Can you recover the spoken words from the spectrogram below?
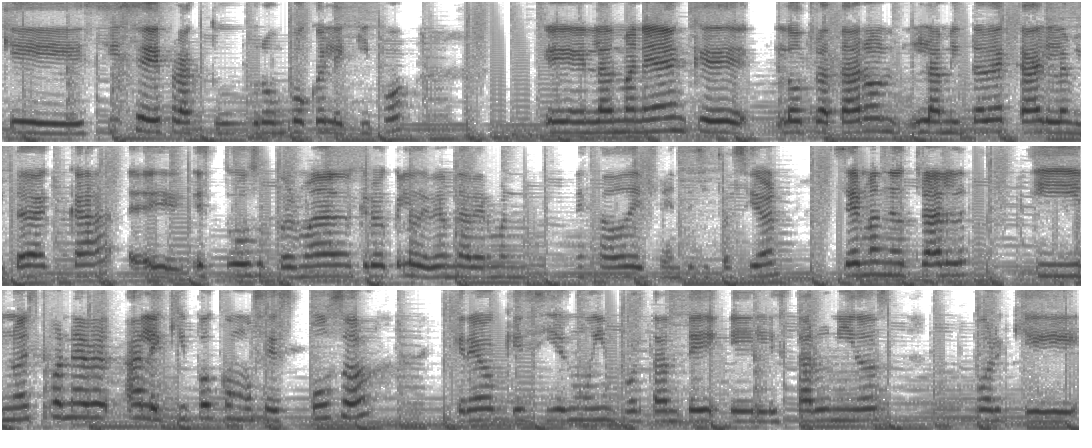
que sí se fracturó un poco el equipo. En la manera en que lo trataron, la mitad de acá y la mitad de acá eh, estuvo súper mal. Creo que lo debieron de haber de diferente situación, ser más neutral y no exponer al equipo como se expuso. Creo que sí es muy importante el estar unidos porque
